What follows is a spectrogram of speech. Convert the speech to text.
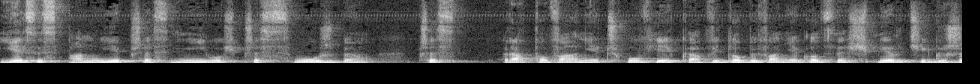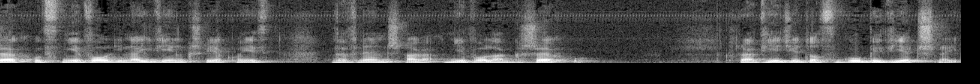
Jezus panuje przez miłość, przez służbę, przez ratowanie człowieka, wydobywanie go ze śmierci grzechu, z niewoli największej, jaką jest wewnętrzna niewola grzechu, która wiedzie do zguby wiecznej.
